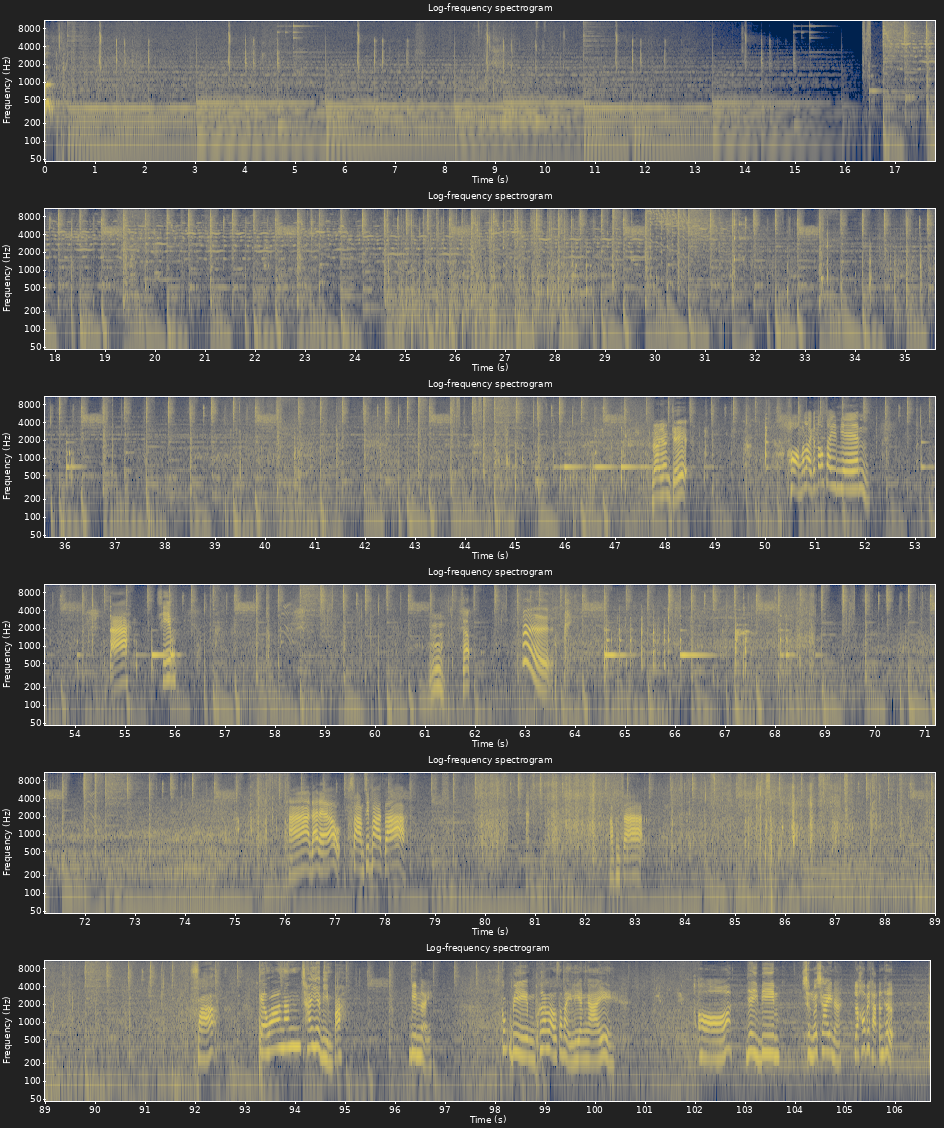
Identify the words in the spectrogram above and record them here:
ได้ยังเจ๊ของอร่อยก็ต้องใจเย็นๆอะชิม อ่าได้แล้ว 30 บาทจ้าขอบคุณจ้าอฟ้า แกว่านั่นใช่ยายบีมปะ บีมไหน ก็บีมเพื่อนเราสมัยเรียนไง อ๋อยายบีม ฉันว่าใช่นะ แล้วเข้าไปทักกันเถอะ ไป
